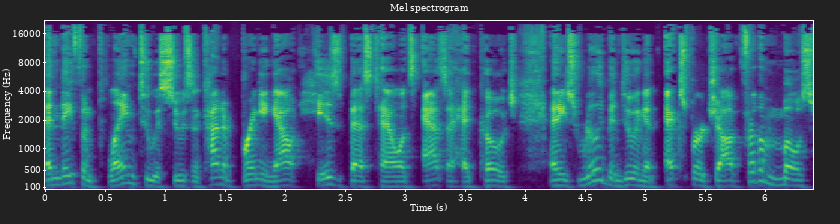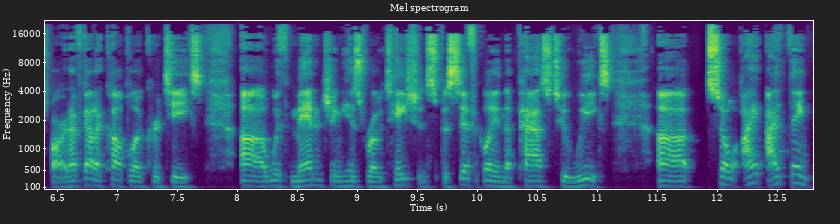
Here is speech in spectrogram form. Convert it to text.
And they've been playing to his Susan, kind of bringing out his best talents as a head coach. And he's really been doing an expert job for the most part. I've got a couple of critiques uh, with managing his rotation, specifically in the past two weeks. Uh, so I, I think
